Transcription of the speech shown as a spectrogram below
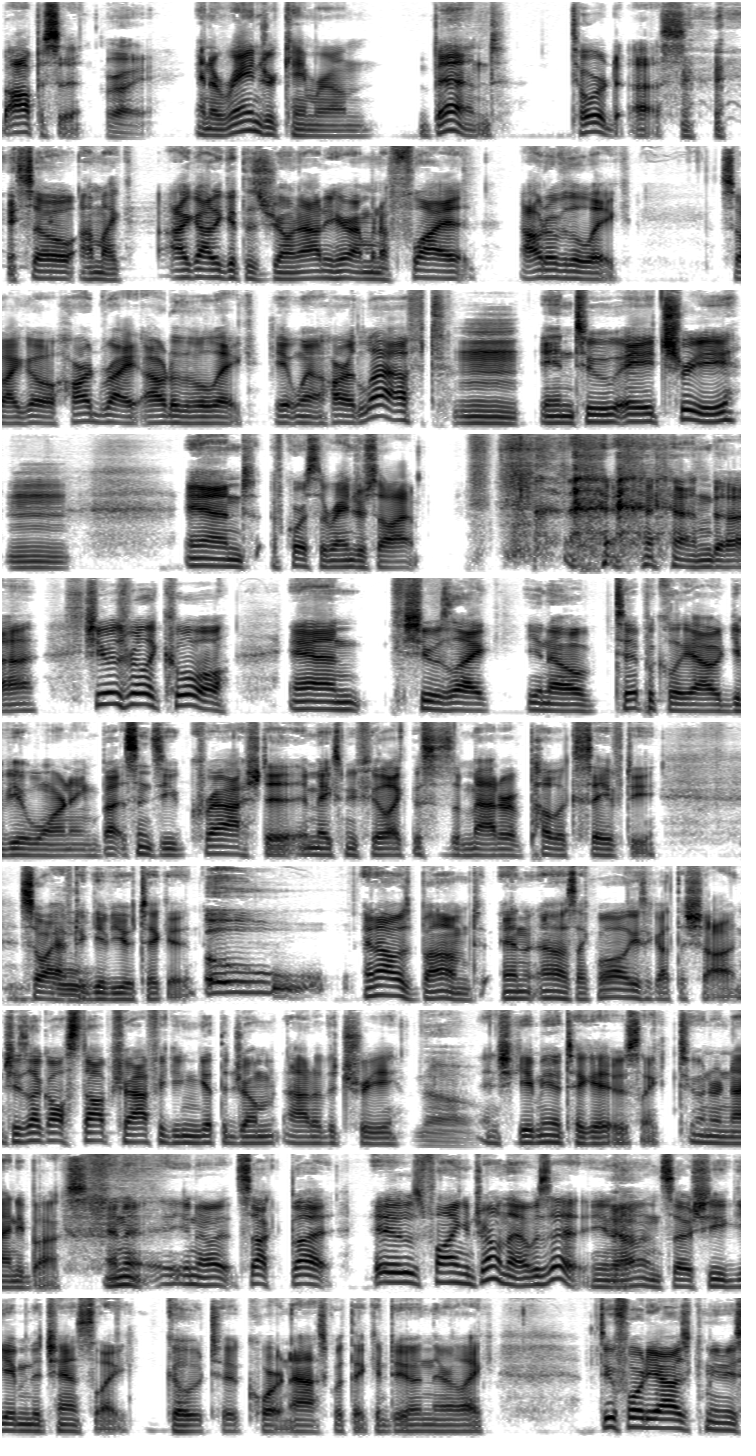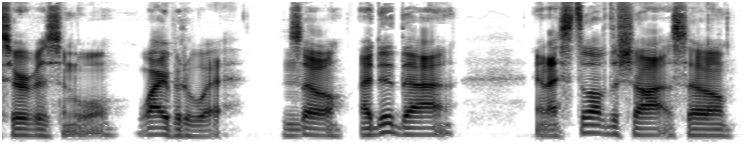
opposite Right. and a ranger came around the bend toward us. so I'm like, I got to get this drone out of here. I'm going to fly it out over the lake. So I go hard right out of the lake. It went hard left Mm, into a tree. mm. And of course, the ranger saw it. and uh, she was really cool. And she was like, you know, typically I would give you a warning, but since you crashed it, it makes me feel like this is a matter of public safety. So I have to give you a ticket. Oh. And I was bummed. And I was like, well, at least I got the shot. And she's like, I'll stop traffic. You can get the drone out of the tree. No. And she gave me a ticket. It was like 290 bucks. And, it, you know, it sucked, but it was flying a drone. That was it, you know? Yeah. And so she gave me the chance to like go to court and ask what they could do. And they're like, do 40 hours of community service and we'll wipe it away. Hmm. So I did that and I still have the shot. So,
